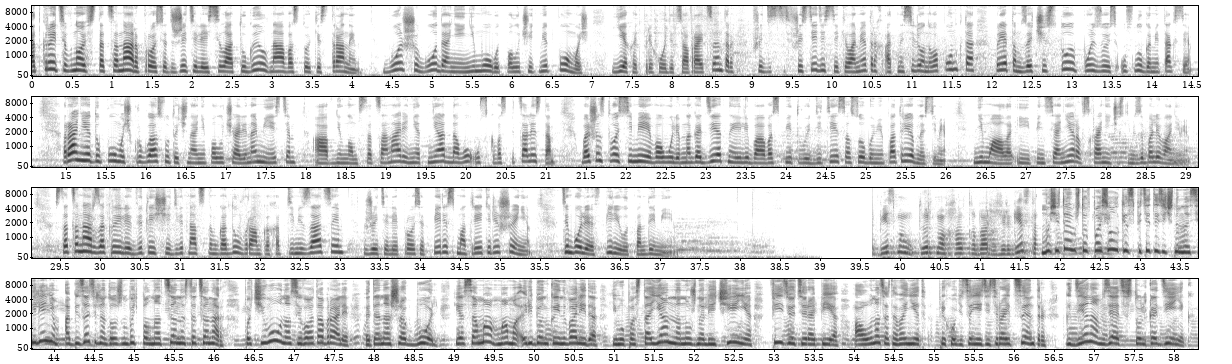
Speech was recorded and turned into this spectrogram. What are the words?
Открыть вновь стационар просят жителей села Тугыл на востоке страны. Больше года они не могут получить медпомощь. Ехать приходится в райцентр в 60 километрах от населенного пункта, при этом зачастую пользуясь услугами такси. Ранее эту помощь круглосуточно они получали на месте, а в дневном стационаре нет ни одного узкого специалиста. Большинство семей в ауле многодетные, либо воспитывают детей с особыми потребностями. Немало и пенсионеров с хроническими заболеваниями. Стационар закрыли в 2019 году в рамках оптимизации. Жителей просят перейти пересмотреть решение, тем более в период пандемии. Мы считаем, что в поселке с пятитысячным населением обязательно должен быть полноценный стационар. Почему у нас его отобрали? Это наша боль. Я сама мама ребенка-инвалида. Ему постоянно нужно лечение, физиотерапия. А у нас этого нет. Приходится ездить в райцентр. Где нам взять столько денег?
